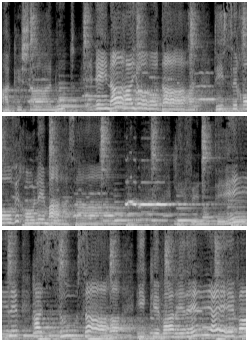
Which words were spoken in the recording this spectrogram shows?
עקשנות אינה יודעת, תסחו וכל מסע. לפנות ערב הסוסה, ikke var reeva.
